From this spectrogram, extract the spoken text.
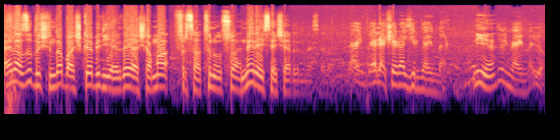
Elazığ dışında başka bir yerde yaşama fırsatın olsa nereyi seçerdin mesela? Ben böyle şeylere girmeyeyim ben. Niye? Girmeyeyim yok.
